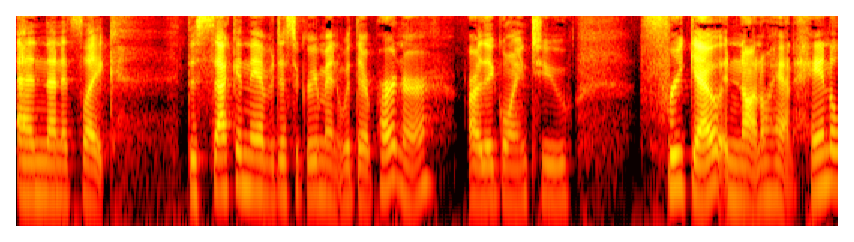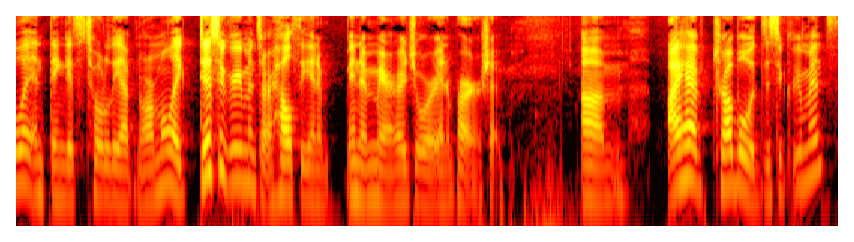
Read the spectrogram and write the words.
and then it's like the second they have a disagreement with their partner, are they going to freak out and not know how to handle it and think it's totally abnormal? Like disagreements are healthy in a in a marriage or in a partnership. Um, I have trouble with disagreements,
